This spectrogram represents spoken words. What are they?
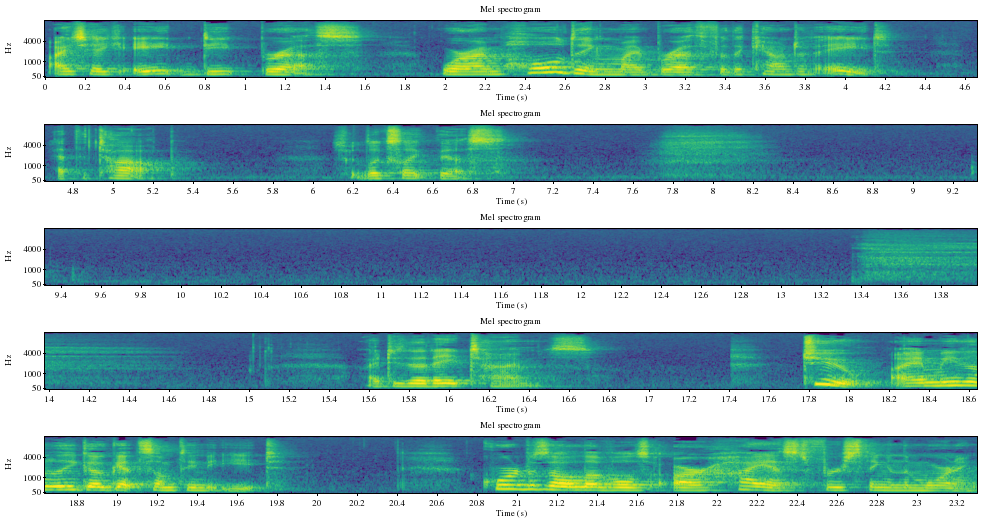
I take eight deep breaths where I'm holding my breath for the count of eight at the top. So it looks like this. I do that eight times. Two, I immediately go get something to eat. Cortisol levels are highest first thing in the morning,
